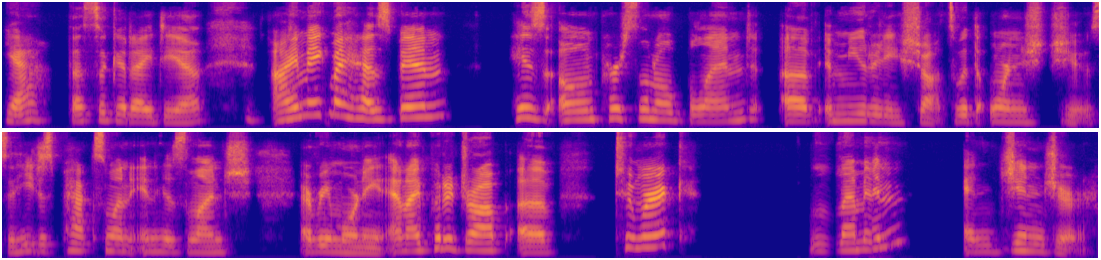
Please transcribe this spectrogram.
Yeah, that's a good idea. I make my husband his own personal blend of immunity shots with orange juice, and he just packs one in his lunch every morning. And I put a drop of turmeric, lemon, and ginger.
